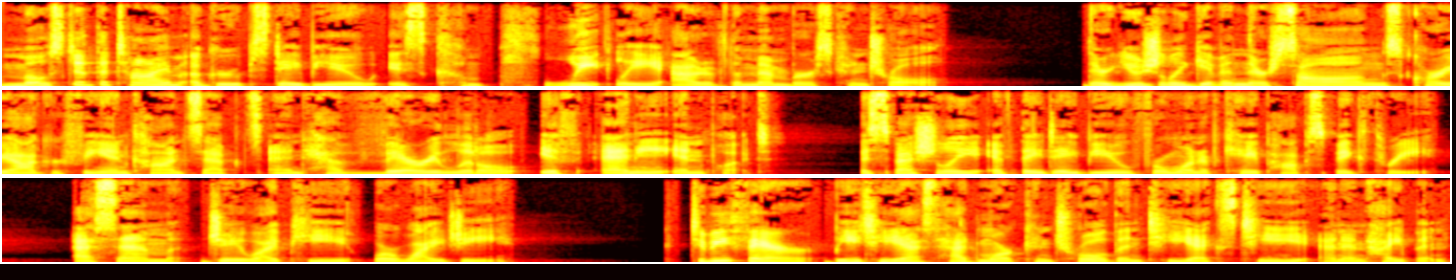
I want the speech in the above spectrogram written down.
Most of the time, a group's debut is completely out of the members' control. They're usually given their songs, choreography, and concepts and have very little, if any, input especially if they debut for one of K pop's big three SM, JYP, or YG. To be fair, BTS had more control than TXT and ENHYPEN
